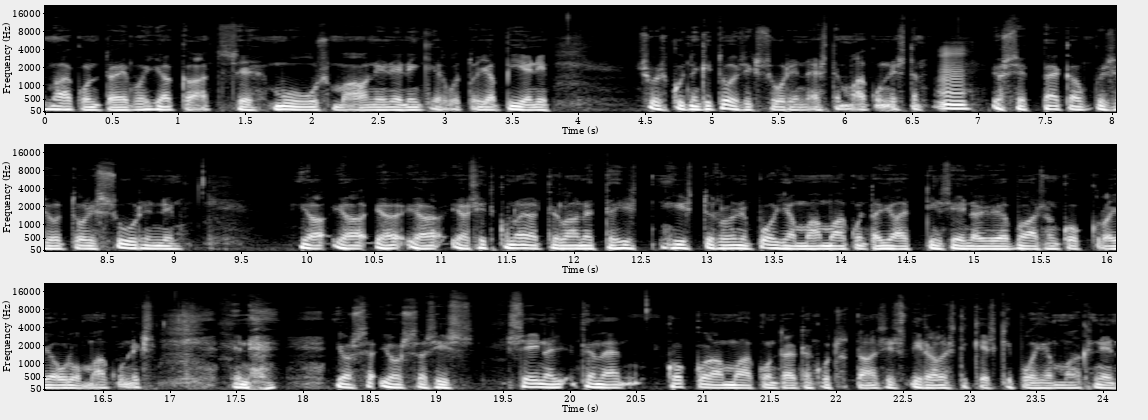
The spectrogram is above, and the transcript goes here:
maakunta ei voi jakaa, että se muu Uusmaa on niin elinkelvoton ja pieni, se olisi kuitenkin toiseksi suurin näistä maakunnista. Mm. Jos se pääkaupunkiseutu olisi suurin, niin ja, ja, ja, ja, ja sitten kun ajatellaan, että historiallinen Pohjanmaan maakunta jaettiin Seinäjoen, Vaasan, Kokkola ja Oulun maakunniksi, niin jossa, jossa siis Seinä, tämä Kokkolan maakunta, jota kutsutaan siis virallisesti Keski-Pohjanmaaksi, niin,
